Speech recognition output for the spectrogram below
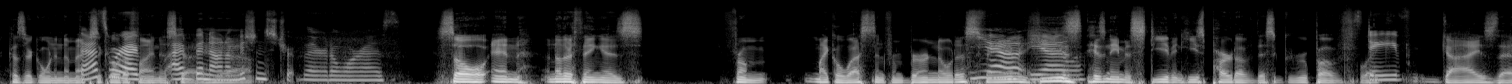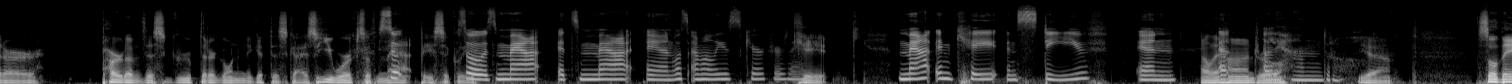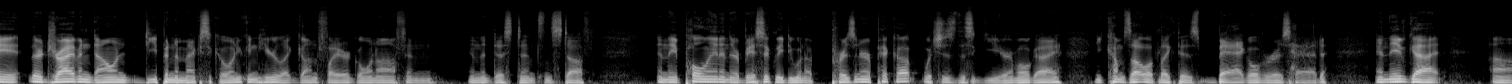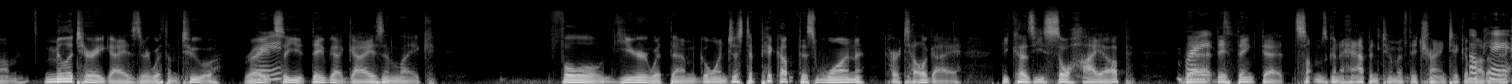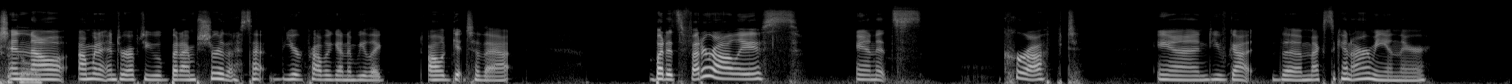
Because they're going into Mexico to I've, find this I've guy. been on a missions trip there to Juarez. So, and another thing is from Michael Westen from Burn Notice Yeah, fame. yeah. His name is Steve, and he's part of this group of like guys that are part of this group that are going to get this guy. So he works with So- Matt basically. So it's Matt. It's Matt and what's Emily's character's name? Kate, Matt and Kate and Steve and Alejandro. Alejandro. Yeah. So they they're driving down deep into Mexico and you can hear like gunfire going off in in the distance and stuff. And they pull in and they're basically doing a prisoner pickup, which is this Guillermo guy. He comes out with like this bag over his head and they've got um, military guys there with them too, right? Right. So you, they've got guys in like full gear with them going just to pick up this one cartel guy because he's so high up that Right. they think that something's going to happen to him if they try and take him out of Okay, Mexico. and now I'm going to interrupt you, but I'm sure that you're probably going to be like, I'll get to that. But it's federales, and it's corrupt, and you've got the Mexican army in there.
